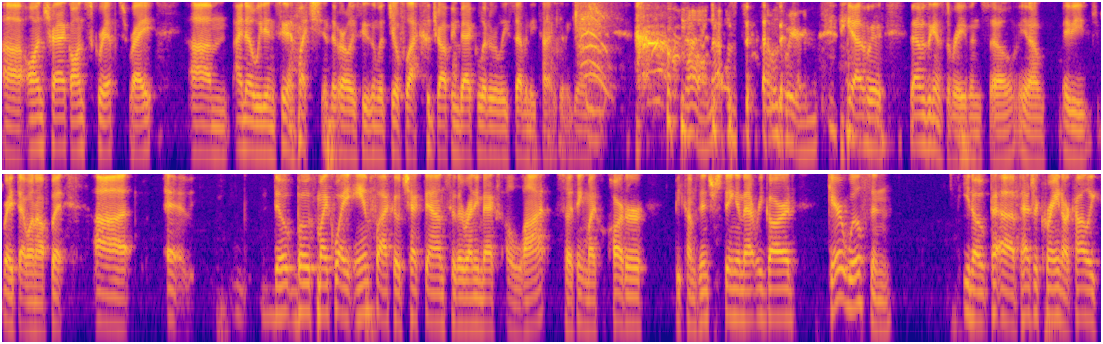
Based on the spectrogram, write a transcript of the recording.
uh, on track, on script, right? Um, I know we didn't see that much in the early season with Joe Flacco dropping back literally 70 times in a game. no, that was that was weird. yeah, we, that was against the Ravens, so you know maybe write that one off. But uh, uh, both Mike White and Flacco check down to the running backs a lot, so I think Michael Carter becomes interesting in that regard. Garrett Wilson, you know, uh, Patrick Crane, our colleague,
